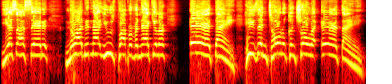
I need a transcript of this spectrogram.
Yes, I said it. No, I did not use proper vernacular. Everything. He's in total control of everything.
